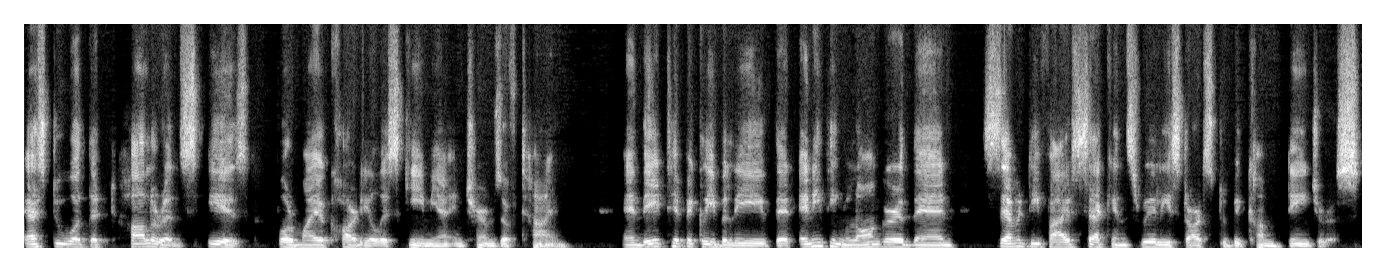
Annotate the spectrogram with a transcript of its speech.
as to what the tolerance is for myocardial ischemia in terms of time. And they typically believe that anything longer than 75 seconds really starts to become dangerous.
